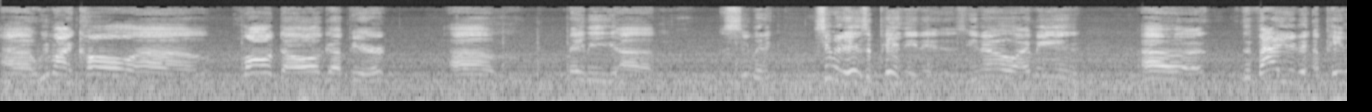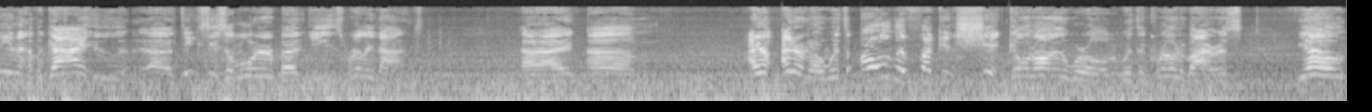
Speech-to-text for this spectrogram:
Uh, we might call uh, Law Dog up here. Um, maybe um, see what see what his opinion is. You know, I mean, uh, the valued opinion of a guy who uh, thinks he's a lawyer, but he's really not. All right. Um, I don't. I don't know. With all the fucking shit going on in the world with the coronavirus, you know,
